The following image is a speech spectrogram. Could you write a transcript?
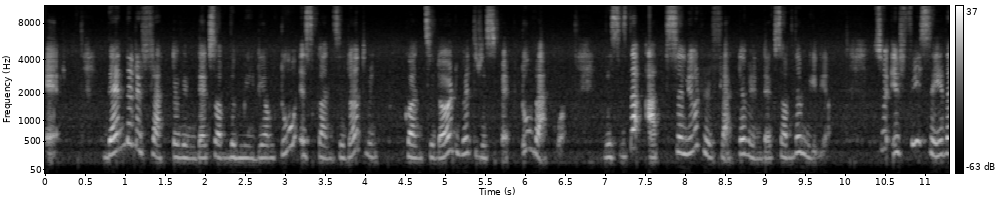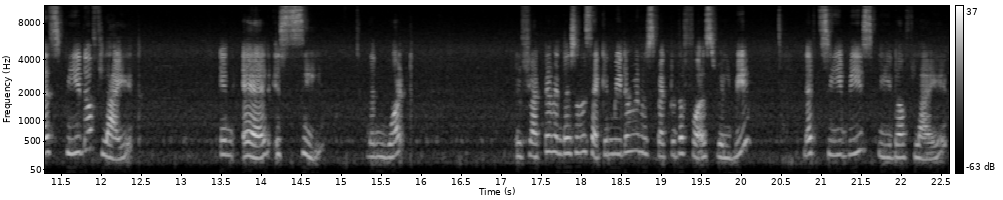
air. Then the refractive index of the medium 2 is considered with, considered with respect to vacuum. This is the absolute refractive index of the medium. So if we say the speed of light in air is c, then what refractive index of the second medium with respect to the first will be? Let c be speed of light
